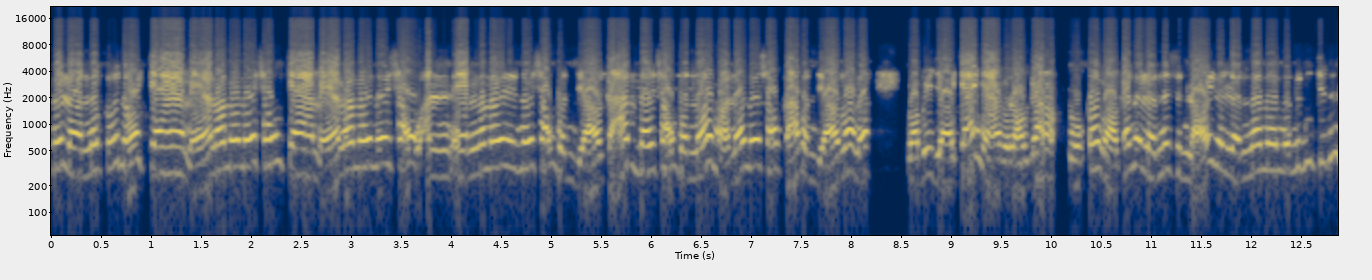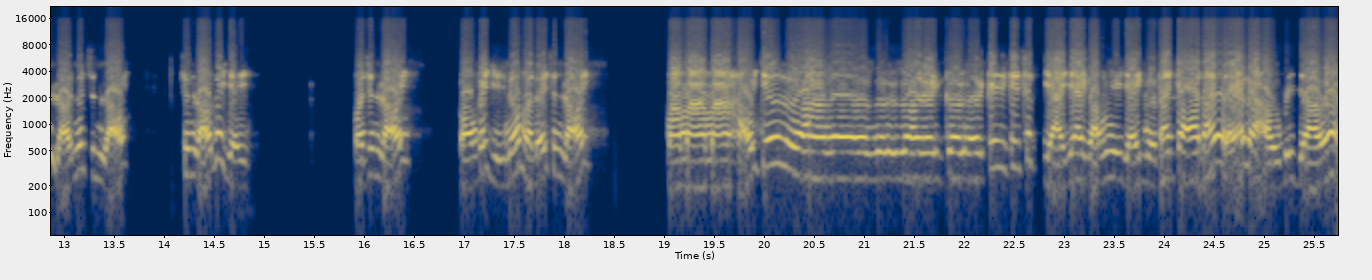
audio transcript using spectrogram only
nó lên nó cứ nói cha mẹ nó nó nói xấu cha mẹ nó nói nói xấu anh em nó nói nói xấu bên vợ cả nói xấu bên nó mà nó nói xấu cả bên vợ nó nữa. Rồi bây giờ trái nhà rồi lòi ra mặt ruột cái rồi cái nó lên nó xin lỗi nó lên nó nó, nó đính chính lại nó xin lỗi. Xin lỗi cái gì? Mà xin lỗi? Còn cái gì nữa mà để xin lỗi? Mà mà mà hỏi chứ ờ, ờ, ờ, cái cái sức dài dai rộng như vậy người ta cho đáng lẽ ra ừ bây giờ á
